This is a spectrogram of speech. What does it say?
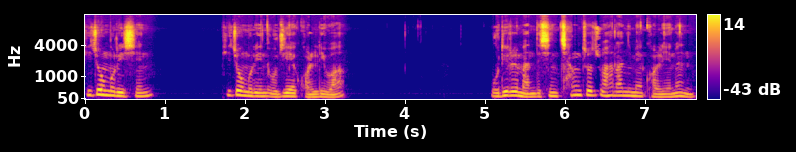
피조물이신 피조물인 우리의 권리와 우리를 만드신 창조주 하나님의 권리는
